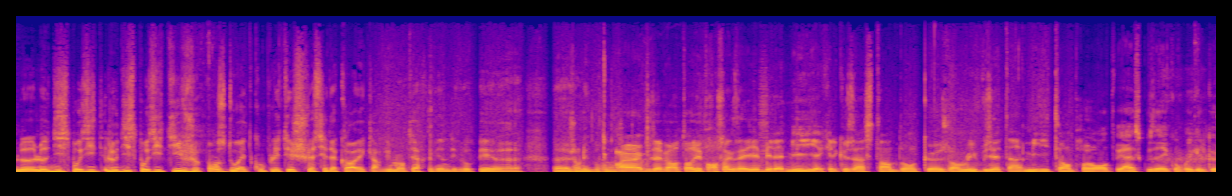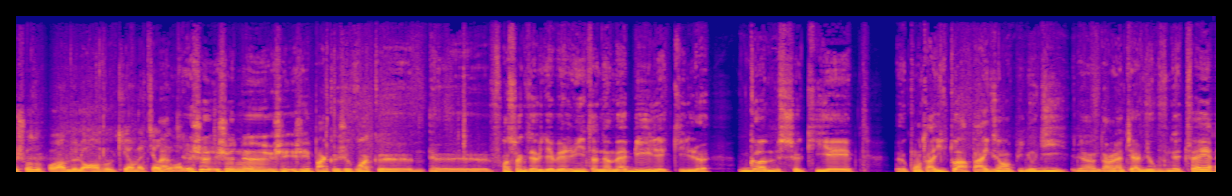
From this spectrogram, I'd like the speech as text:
le, le, dispositif, le dispositif, je pense, doit être complété. Je suis assez d'accord avec l'argumentaire que vient de développer euh, euh Jean-Louis Bourlange. Ouais, vous avez entendu François-Xavier Bellamy il y a quelques instants. Donc euh, Jean-Louis, vous êtes un militant pro-européen. Est-ce que vous avez compris quelque chose au programme de Laurent Wauquiez en matière bah, d'Europe? je, je ne, j'ai pas que je crois que euh, François-Xavier Bellamy est un homme habile et qu'il gomme ce qui est euh, contradictoire. Par exemple, il nous dit, dans l'interview que vous venez de faire,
